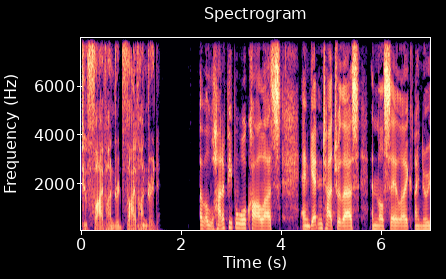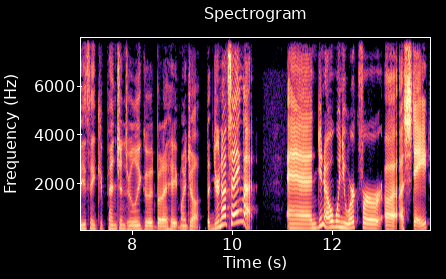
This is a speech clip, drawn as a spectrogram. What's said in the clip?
to 500, 500. A lot of people will call us and get in touch with us and they'll say like, I know you think your pension's really good, but I hate my job. But you're not saying that. And, you know, when you work for uh, a state,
